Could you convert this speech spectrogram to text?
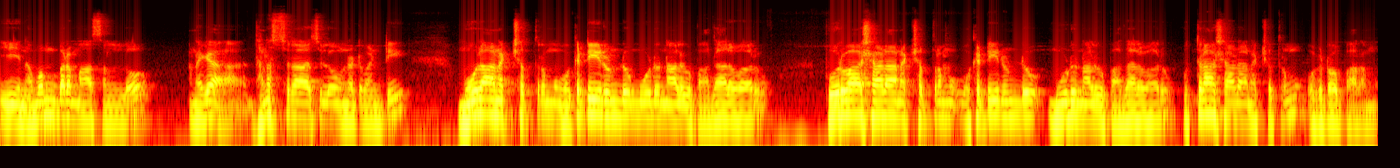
ఈ నవంబర్ మాసంలో అనగా ధనుస్సు రాశిలో ఉన్నటువంటి మూలా నక్షత్రము ఒకటి రెండు మూడు నాలుగు పాదాల వారు. పూర్వాషాఢ నక్షత్రము ఒకటి రెండు మూడు నాలుగు పాదాల వారు. ఉత్తరాషాఢ నక్షత్రము ఒకటో పాదము.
